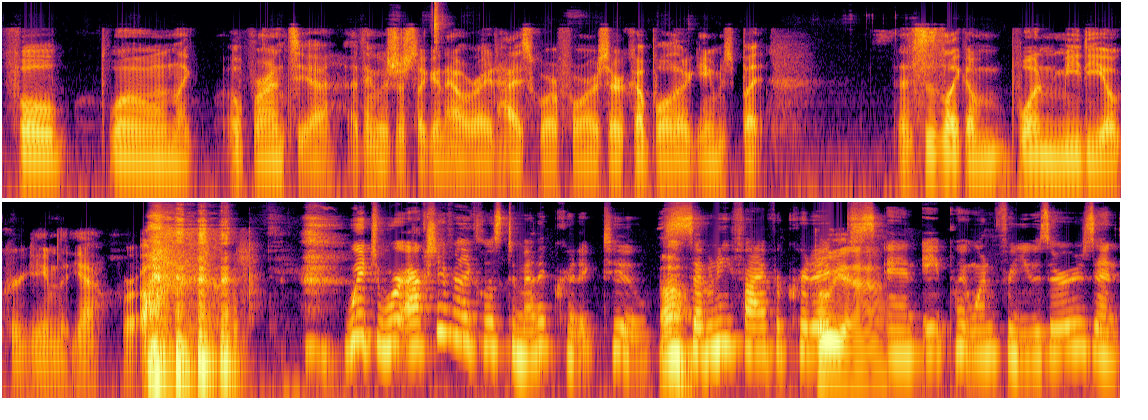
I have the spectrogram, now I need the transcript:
full blown like Operencia. I think it was just like an outright high score for us, or a couple other games. But this is like a one mediocre game that yeah we're all. Which we're actually really close to Metacritic too. Oh. 75 for critics Booyah. and 8.1 for users. And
